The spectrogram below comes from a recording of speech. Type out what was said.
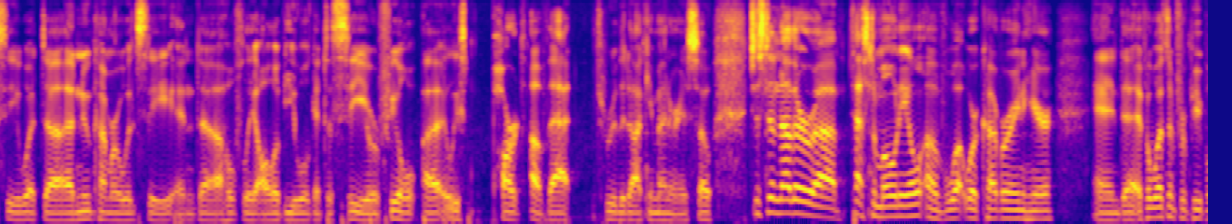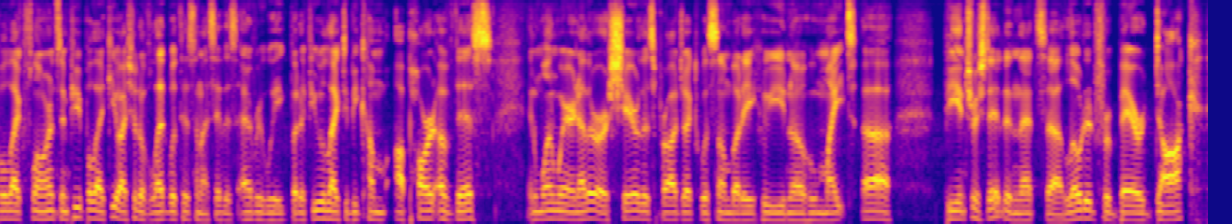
see what uh, a newcomer would see, and uh, hopefully all of you will get to see or feel uh, at least part of that through the documentary. So, just another uh, testimonial of what we're covering here. And if it wasn't for people like Florence and people like you, I should have led with this, and I say this every week. But if you would like to become a part of this in one way or another, or share this project with somebody who you know who might be interested, and that's loaded for bear doc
